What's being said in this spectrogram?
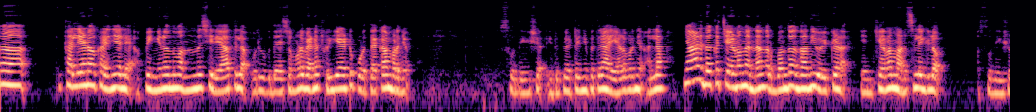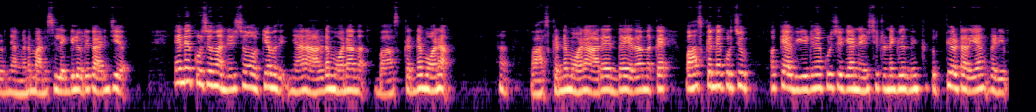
കല്യാണമൊക്കെ കല്യാണം കഴിഞ്ഞല്ലേ? അപ്പം ഇങ്ങനെയൊന്നും വന്നത് ശരിയാകത്തില്ല. ഒരു ഉപദേശം കൂടെ വേണേൽ ഫ്രീ ആയിട്ട് കൊടുത്തേക്കാൻ പറഞ്ഞു. സുധീഷ് ഇത് കേട്ട് കഴിഞ്ഞപ്പത്തിന് അയാൾ പറഞ്ഞു അല്ല ഞാൻ ഇതൊക്കെ ചെയ്യണമെന്ന് എന്നാ നിർബന്ധം? എന്താണെന്ന് ചോദിക്കണം എനിക്കങ്ങനെ മനസ്സിലെങ്കിലോ? സുധീഷ് പറഞ്ഞു അങ്ങനെ മനസ്സിലെങ്കിലും ഒരു കാര്യം ചെയ്യാം. എന്നെക്കുറിച്ചൊന്ന് അന്വേഷിച്ച് നോക്കിയാൽ മതി. ഞാൻ ആരുടെ മോനാന്ന്? ഭാസ്കറിന്റെ മോനാ. ഹ, ഭാസ്കറിന്റെ മോൻ ആരാ എന്താ ഏതാന്നൊക്കെ ഭാസ്കറിനെ കുറിച്ചും ഒക്കെ ആ വീടിനെ കുറിച്ചൊക്കെ അന്വേഷിച്ചിട്ടുണ്ടെങ്കിൽ നിങ്ങൾക്ക് കൃത്യമായിട്ട് അറിയാൻ കഴിയും.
